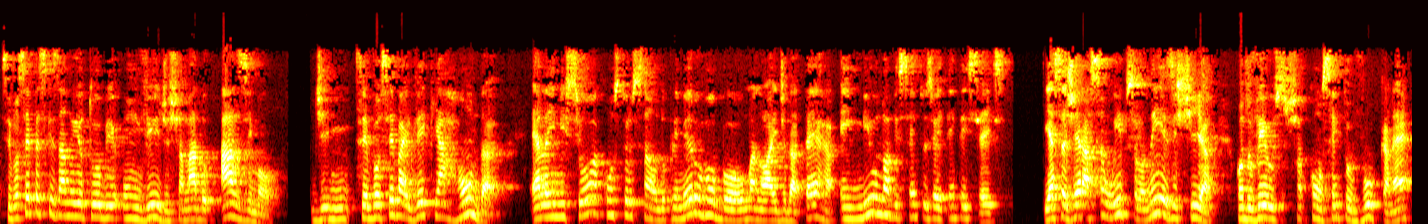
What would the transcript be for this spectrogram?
Se você pesquisar no YouTube um vídeo chamado Asimov, de, você vai ver que a Honda ela iniciou a construção do primeiro robô humanoide da Terra em 1986. E essa geração Y nem existia quando veio o conceito VUCA, né?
